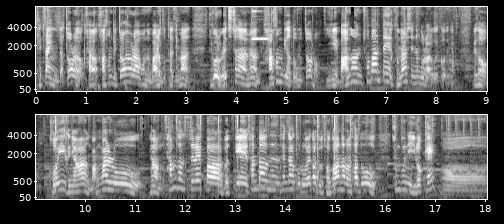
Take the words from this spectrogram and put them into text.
개짱입니다. 쩔어요. 가, 가성비 쩔어라고는 말을 못하지만 이걸 왜 추천하냐면 가성비가 너무 쩔어. 이게 만원 초반대에 구매할 수 있는 걸로 알고 있거든요. 그래서 거의 그냥 막말로 그냥 삼선 스트랩바 몇개 산다는 생각으로 해가지고 저거 하나만 사도 충분히 이렇게 어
